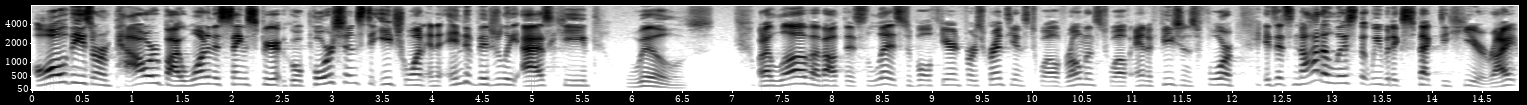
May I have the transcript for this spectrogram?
All of these are empowered by one and the same Spirit who apportions to each one and individually as he wills. What I love about this list, both here in 1 Corinthians 12, Romans 12, and Ephesians 4, is it's not a list that we would expect to hear, right?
